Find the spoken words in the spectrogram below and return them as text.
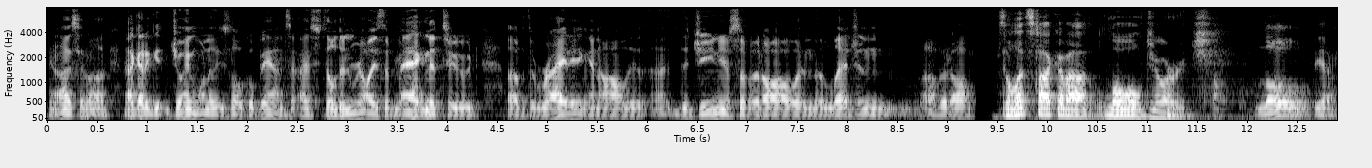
You know, I said, well, I got to get join one of these local bands. I still didn't realize the magnitude of the writing and all the uh, the genius of it all and the legend of it all. So let's talk about Lowell George. Lowell, yeah.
